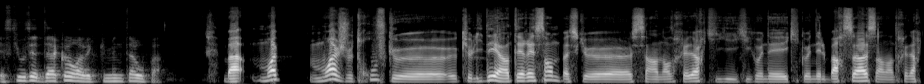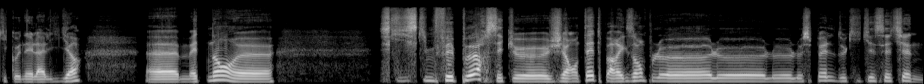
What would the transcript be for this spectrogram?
Est-ce que vous êtes d'accord avec Pimenta ou pas? Bah moi, moi, je trouve que, que l'idée est intéressante parce que c'est un entraîneur qui, qui, connaît, qui connaît le Barça, c'est un entraîneur qui connaît la Liga. Euh, maintenant, euh, ce, qui, ce qui me fait peur, c'est que j'ai en tête, par exemple, euh, le, le, spell de Kike Setien.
